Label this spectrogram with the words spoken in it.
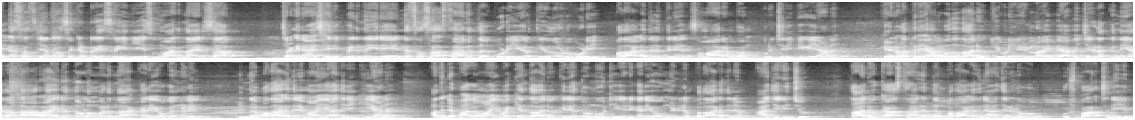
N S S general secretary Shri G Sukumaran Nair sir Changanassery പെരുന്നയിലെ എൻ എസ് എസ് ആസ്ഥാനത്ത് കൊടിയുയർത്തിയതോടുകൂടി പതാക ദിനത്തിന് സമാരംഭം കുറിച്ചിരിക്കുകയാണ്. കേരളത്തിലെ അറുപത് താലൂക്ക് യൂണിയനുകളായി വ്യാപിച്ചു കിടക്കുന്ന ഏതാണ്ട് ആറായിരത്തോളം വരുന്ന കരയോഗങ്ങളിൽ ഇന്ന് പതാക ദിനമായി ആചരിക്കുകയാണ്. അതിന്റെ ഭാഗമായി വൈക്കം താലൂക്കിലെ തൊണ്ണൂറ്റിയേഴ് കരയോഗങ്ങളിലും പതാക ദിനം ആചരിച്ചു. താലൂക്ക് ആസ്ഥാനത്തും പതാക ദിനാചരണവും പുഷ്പാർച്ചനയും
